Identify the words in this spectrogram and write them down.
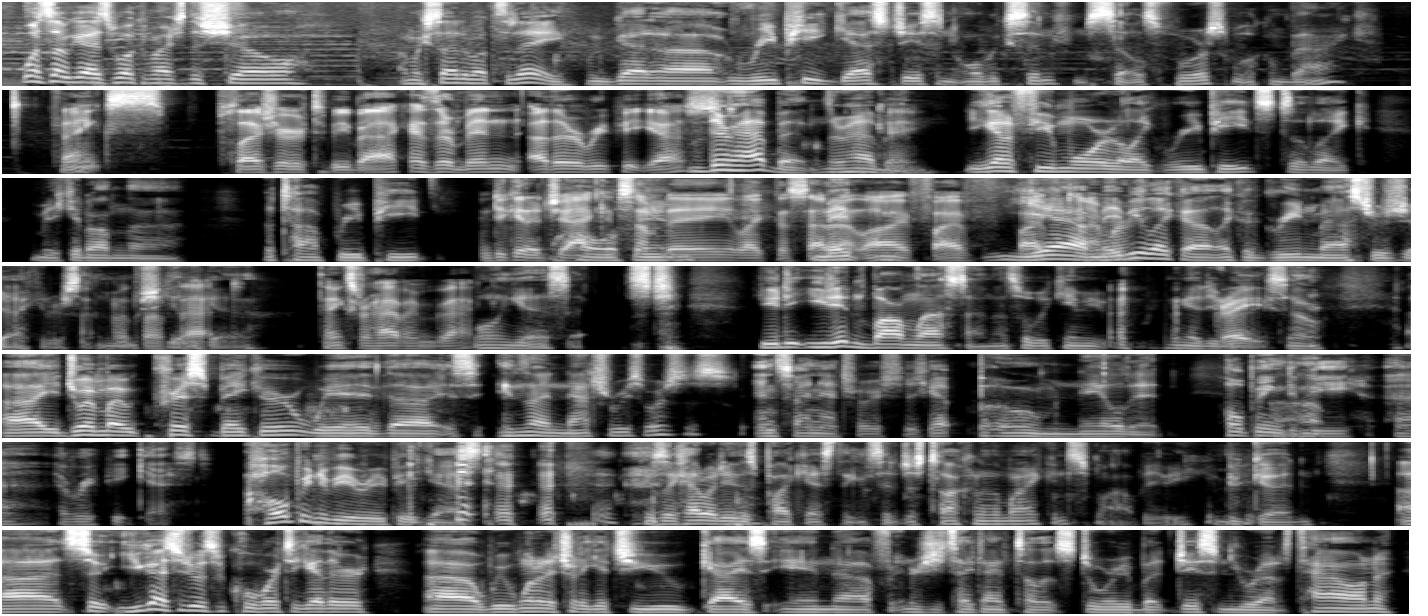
What's up, guys? Welcome back to the show. I'm excited about today. We've got a repeat guest, Jason Olbixson from Salesforce. Welcome back. Thanks. Pleasure to be back. Has there been other repeat guests? There have been. There have Okay. been. You got a few more like repeats to like make it on the the top repeat. Do you get a jacket someday, like the Saturday Night Maybe- Live five? five yeah, timer? maybe like a like a Green Masters jacket or something. I'd We should love get, like, that. a- Thanks for having me back. well, yes. You di- you didn't bomb last time. That's what we came. We got to do. Great. Back. So, uh, you're joined by Chris Baker with uh, is it Ensign Natural Resources. Ensign Natural Resources. Yep. Boom, nailed it. Hoping to Uh, be uh, a repeat guest. Hoping to be a repeat guest. He's like, "How do I do this podcast thing?" I said, "Just talking to the mic and smile, baby. It'd be good." Uh, so you guys are doing some cool work together. Uh, we wanted to try to get you guys in uh, for Energy Tech Night to tell that story, but Jason, you were out of town.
